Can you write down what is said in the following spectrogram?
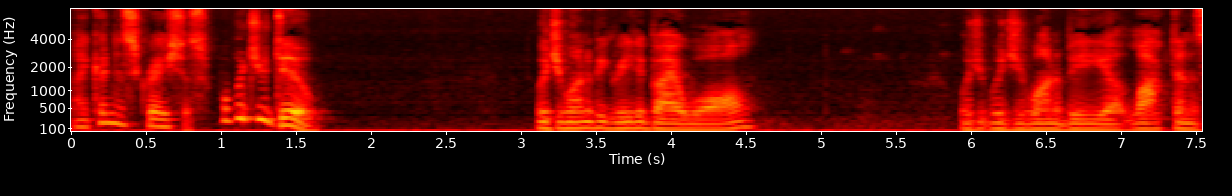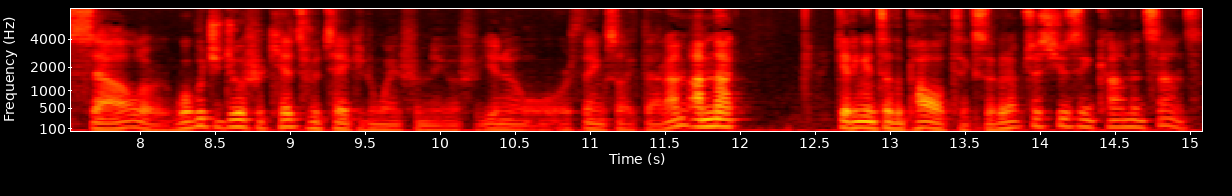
my goodness gracious, what would you do? Would you want to be greeted by a wall? Would you, would you want to be uh, locked in a cell? Or what would you do if your kids were taken away from you, if, you know, or things like that? I'm, I'm not getting into the politics of it, I'm just using common sense.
